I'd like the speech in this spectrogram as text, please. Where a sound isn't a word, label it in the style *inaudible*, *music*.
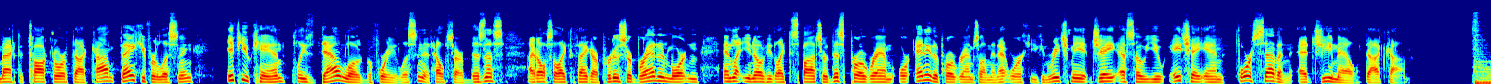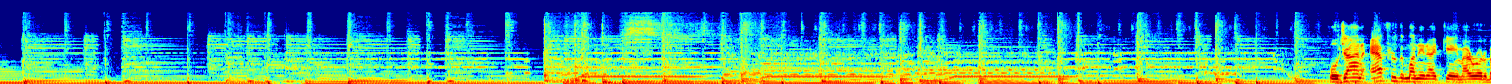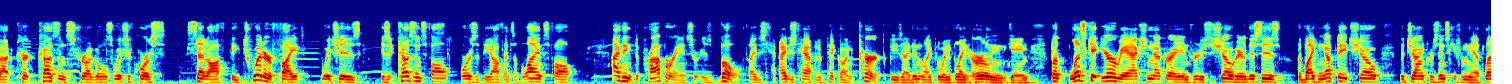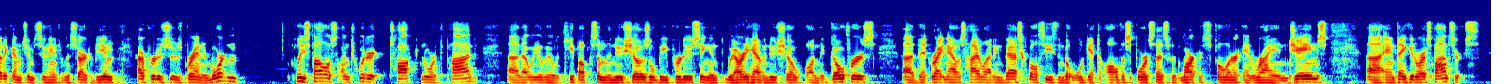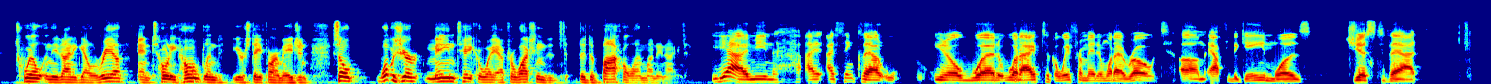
back to talknorth.com. Thank you for listening. If you can, please download before you listen. It helps our business. I'd also like to thank our producer, Brandon Morton, and let you know if you'd like to sponsor this program or any of the programs on the network, you can reach me at jsouhan47 at gmail.com. Well, Jon, after the Monday night game, I wrote about Kirk Cousins' struggles, which of course set off the Twitter fight, which is is it Cousins' fault or is it the offensive line's fault? I think the proper answer is both. I just I just happen to pick on Kirk because I didn't like the way he played early in the game. But let's get your reaction after I introduce the show here. This is the Viking Update Show with Jon Krawczynski from The Athletic. I'm Jim Souhan from the Star Tribune. Our producer is Brandon Morton. Please follow us on Twitter at Talk North Pod. Uh, that way you'll be able to keep up with some of the new shows we'll be producing. And we already have a new show on the Gophers uh, that right now is highlighting basketball season, but we'll get to all the sports. That's with Marcus Fuller and Ryan James. Uh, and thank you to our sponsors, Twill in the Edina Galleria and Tony Hoaglund, your State Farm agent. So, what was your main takeaway after watching the, the debacle on Monday night? Yeah, I mean, I, I think that you know what what I took away from it and what I wrote um, after the game was just that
